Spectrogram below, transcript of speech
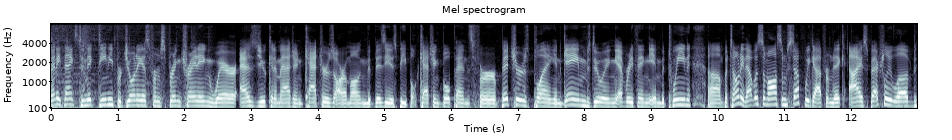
Many thanks to Nick Dini for joining us from spring training, where, as you can imagine, catchers are among the busiest people, catching bullpens for pitchers, playing in games, doing everything in between. Um, but, Tony, that was some awesome stuff we got from Nick. I especially loved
